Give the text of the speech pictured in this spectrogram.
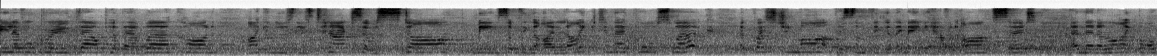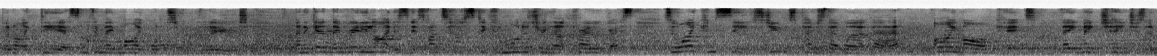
A-level group, they'll put their work on, I can use these tags, so a star means something that I liked in their coursework, a question mark, there's something that they maybe haven't answered, and then a light bulb, an idea, something they might want to include. And again, they really like this and it's fantastic for monitoring that progress. So I can see students post their work there, I mark it, they make changes and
